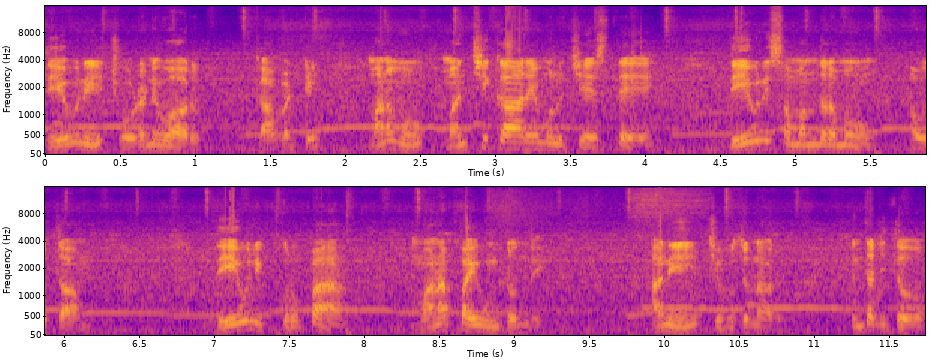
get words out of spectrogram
దేవుని చూడనివారు. కాబట్టి మనము మంచి కార్యములు చేస్తే దేవుని సంబంధము అవుతాము. దేవుని కృప మనపై ఉంటుంది అని చెబుతున్నారు. ఇంతటితో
